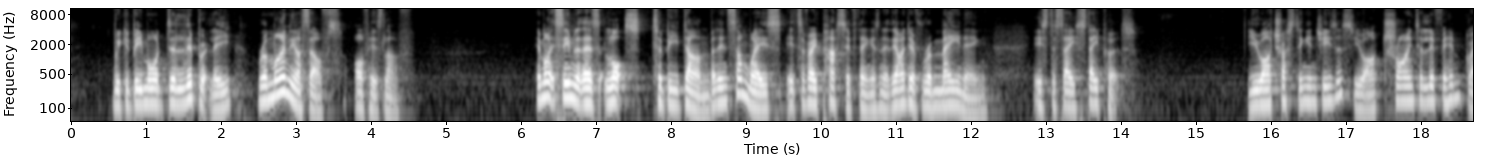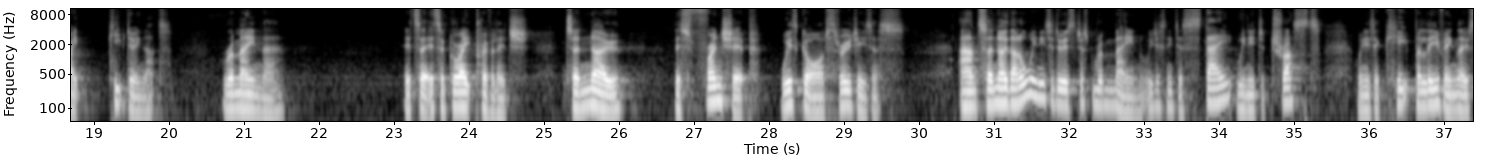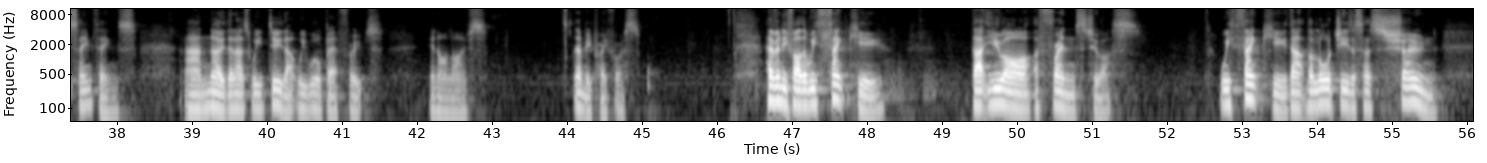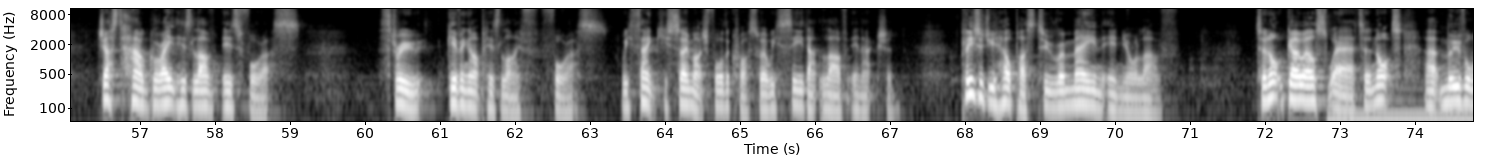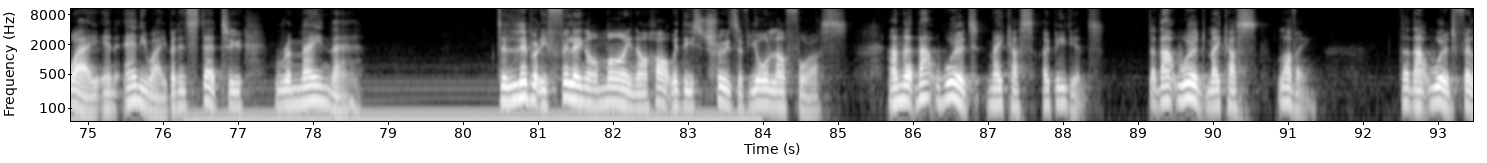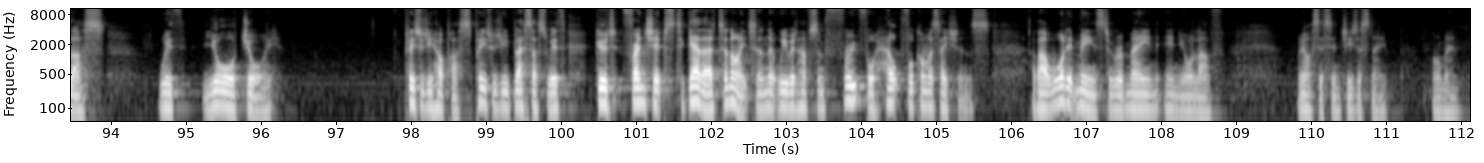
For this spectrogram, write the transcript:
We could be more deliberately reminding ourselves of His love. It might seem that there's lots to be done, but in some ways it's a very passive thing, isn't it? The idea of remaining is to say, stay put. You are trusting in Jesus, you are trying to live for Him. Great, keep doing that. Remain there. It's a, it's a great privilege to know this friendship with God through Jesus and to know that all we need to do is just remain. We just need to stay, we need to trust we need to keep believing those same things and know that as we do that, we will bear fruit in our lives. Let me pray for us. Heavenly Father, we thank you that you are a friend to us. We thank you that the Lord Jesus has shown just how great his love is for us through giving up his life for us. We thank you so much for the cross where we see that love in action. Please would you help us to remain in your love, to not go elsewhere, to not uh, move away in any way, but instead to remain there, deliberately filling our mind, our heart with these truths of your love for us, and that that would make us obedient, that that would make us loving that that would fill us with your joy. Please would you help us? Please would you bless us with good friendships together tonight and that we would have some fruitful, helpful conversations about what it means to remain in your love. We ask this in Jesus' name. Amen.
